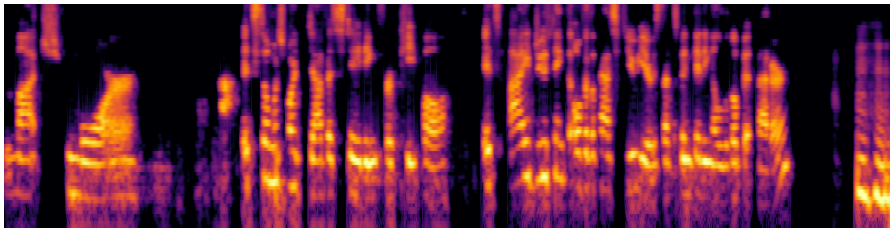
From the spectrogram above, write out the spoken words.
much more, it's so much more devastating for people. It's, I do think over the past few years, that's been getting a little bit better. Mm-hmm.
